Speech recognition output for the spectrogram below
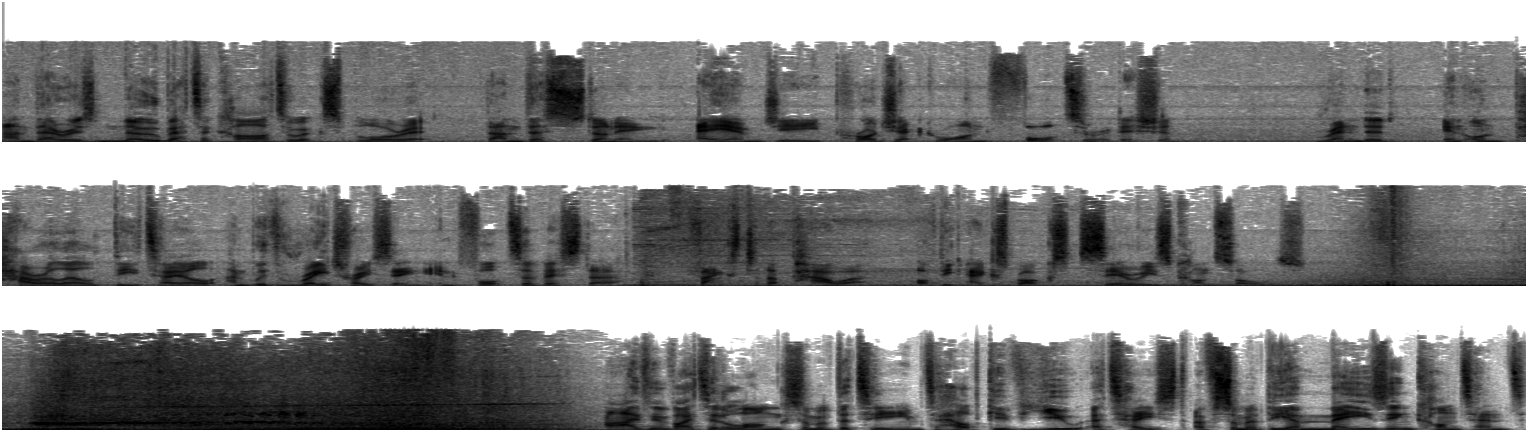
And there is no better car to explore it than the stunning AMG Project One Forza Edition rendered in unparalleled detail and with ray tracing in Forza Vista thanks to the power of the Xbox Series consoles. I've invited along some of the team to help give you a taste of some of the amazing content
